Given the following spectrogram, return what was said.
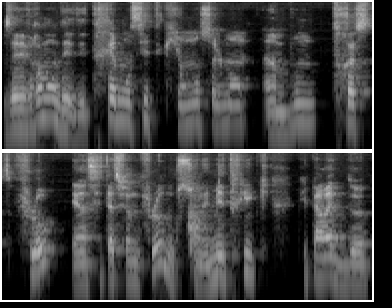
Vous avez vraiment des, des, très bons sites qui ont non seulement un bon trust flow et un citation flow, donc ce sont les métriques qui permettent de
